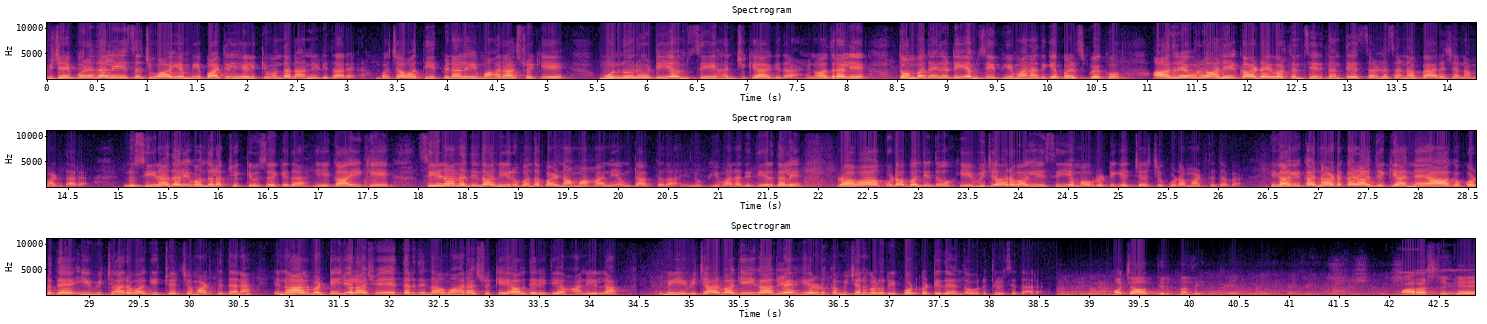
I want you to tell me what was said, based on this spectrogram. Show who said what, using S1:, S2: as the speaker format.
S1: ವಿಜಯಪುರದಲ್ಲಿ ಸಚಿವ ಎಂಬಿ ಪಾಟೀಲ್ ಹೇಳಿಕೆ ಒಂದನ್ನು ನೀಡಿದ್ದಾರೆ. ಬಚಾವ ತೀರ್ಪಿನಲ್ಲಿ ಮಹಾರಾಷ್ಟ್ರಕ್ಕೆ ಮುನ್ನೂರು ಟಿಎಂಸಿ ಹಂಚಿಕೆ ಆಗಿದೆ. ಇನ್ನು ಅದರಲ್ಲಿ ತೊಂಬತ್ತೈದು ಟಿಎಂಸಿ ಭೀಮಾ ನದಿಗೆ ಬಳಸಬೇಕು. ಆದರೆ ಅವರು ಅನೇಕ ಡೈವರ್ಷನ್ ಸೇರಿದಂತೆ ಸಣ್ಣ ಸಣ್ಣ ಬ್ಯಾರೇಜ್ ಅನ್ನು ಮಾಡಿದ್ದಾರೆ. ಇನ್ನು ಸೀನಾದಲ್ಲಿ ಒಂದು ಲಕ್ಷ ಕ್ಯೂಸೆಕ್ ಇದೆ. ಏಕಾಏಕಿ ಸೀನಾ ನದಿಯಿಂದ ನೀರು ಬಂದ ಪರಿಣಾಮ ಹಾನಿ ಉಂಟಾಗ್ತದೆ. ಇನ್ನು ಭೀಮಾ ನದಿ ತೀರದಲ್ಲಿ ಪ್ರವಾಹ ಕೂಡ ಬಂದಿದ್ದು, ಈ ವಿಚಾರವಾಗಿ ಸಿಎಂ ಅವರೊಟ್ಟಿಗೆ ಚರ್ಚೆ ಕೂಡ ಮಾಡ್ತಿದ್ದಾವೆ. ಹೀಗಾಗಿ ಕರ್ನಾಟಕ ರಾಜ್ಯಕ್ಕೆ ಅನ್ಯಾಯ ಆಗಕೊಡದೆ ಈ ವಿಚಾರವಾಗಿ ಚರ್ಚೆ ಮಾಡ್ತಿದ್ದೇನೆ. ಇನ್ನು ಆಲ್ಮಟ್ಟಿ ಜಲಾಶಯ ಎತ್ತರದಿಂದ ಮಹಾರಾಷ್ಟ್ರಕ್ಕೆ ಯಾವುದೇ ರೀತಿಯ ಹಾನಿ ಇಲ್ಲ. ಇನ್ನು ಈ ವಿಚಾರವಾಗಿ ಈಗಾಗಲೇ ಎರಡು ಕಮಿಷನ್ಗಳು ರಿಪೋರ್ಟ್ ಕೊಟ್ಟಿದೆ ಎಂದು ಅವರು ತಿಳಿಸಿದ್ದಾರೆ.
S2: ಬಚಾವ್ ತೀರ್ಪಿನಲ್ಲಿ ಮಹಾರಾಷ್ಟ್ರಕ್ಕೆ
